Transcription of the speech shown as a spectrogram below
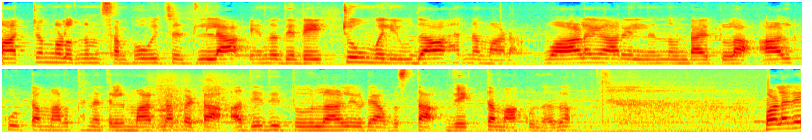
മാറ്റങ്ങളൊന്നും സംഭവിച്ചിട്ടില്ല എന്നതിന്റെ ഏറ്റവും വലിയ ഉദാഹരണമാണ് വാളയാറിൽ നിന്നുണ്ടായിട്ടുള്ള ആൾക്കൂട്ട മർദ്ദനത്തിൽ മരണപ്പെട്ട അതിഥി തൊഴിലാളിയുടെ അവസ്ഥ വ്യക്തമാക്കുന്നത്. വളരെ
